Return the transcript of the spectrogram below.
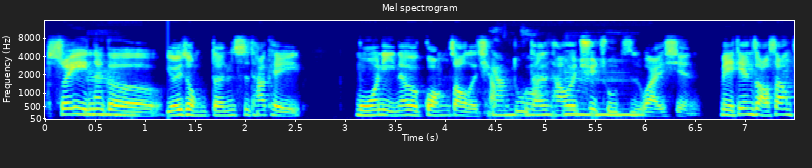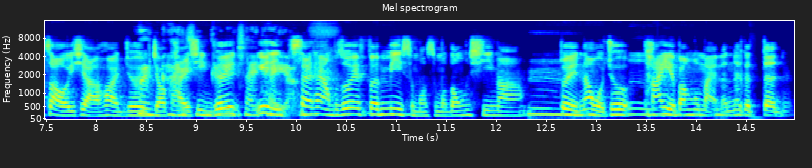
所以那个有一种灯是它可以模拟那个光照的强度，但是它会去除紫外线。嗯、每天早上照一下的话，你就会比较开心，开心因为因为你晒太阳不是会分泌什么什么东西吗？嗯，对，那我就他也帮我买了那个灯，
